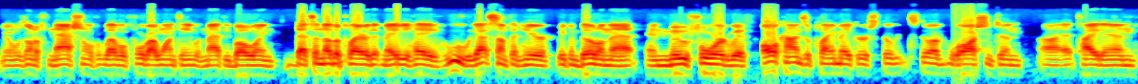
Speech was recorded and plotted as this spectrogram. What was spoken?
you know, was on a national level four by one team with Matthew Boling. That's another player player that maybe, hey, ooh, we got something here. We can build on that and move forward with all kinds of playmakers. Still, still have Washington uh, at tight end.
